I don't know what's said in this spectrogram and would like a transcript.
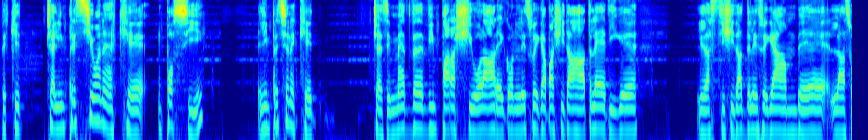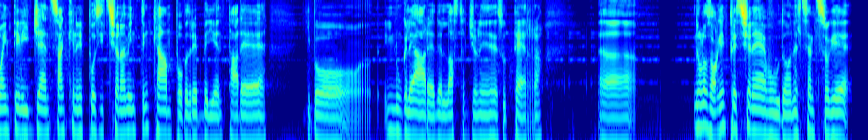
Perché cioè, l'impressione è che un po' sì. E l'impressione è che cioè, se Medvedev impara a scivolare con le sue capacità atletiche, l'elasticità delle sue gambe, la sua intelligenza anche nel posizionamento in campo, potrebbe diventare tipo il nucleare della stagione su terra. Eh, non lo so, che impressione hai avuto? Nel senso che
